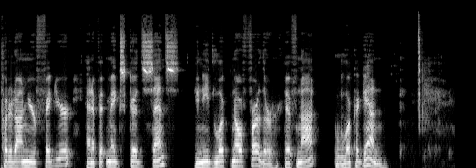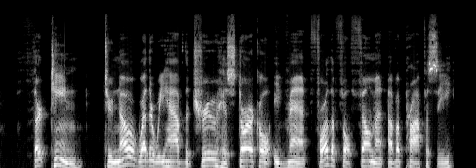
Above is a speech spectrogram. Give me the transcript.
put it on your figure and if it makes good sense, you need look no further. If not, look again. 13. To know whether we have the true historical event for the fulfillment of a prophecy,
